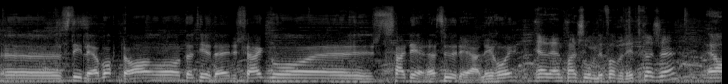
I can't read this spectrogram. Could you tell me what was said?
Eh, Stilige barter og til tider skjegg og særdeles uregjerlig hår. Er det en personlig favoritt, kanskje? Ja,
